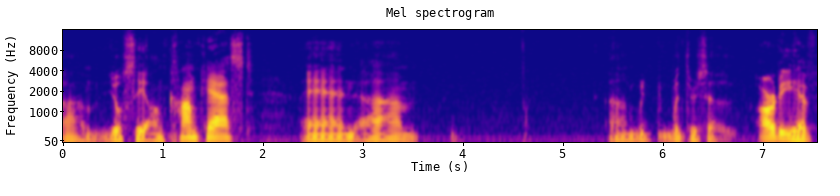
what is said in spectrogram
Um, you'll see on Comcast, and um, um, we went through so already have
